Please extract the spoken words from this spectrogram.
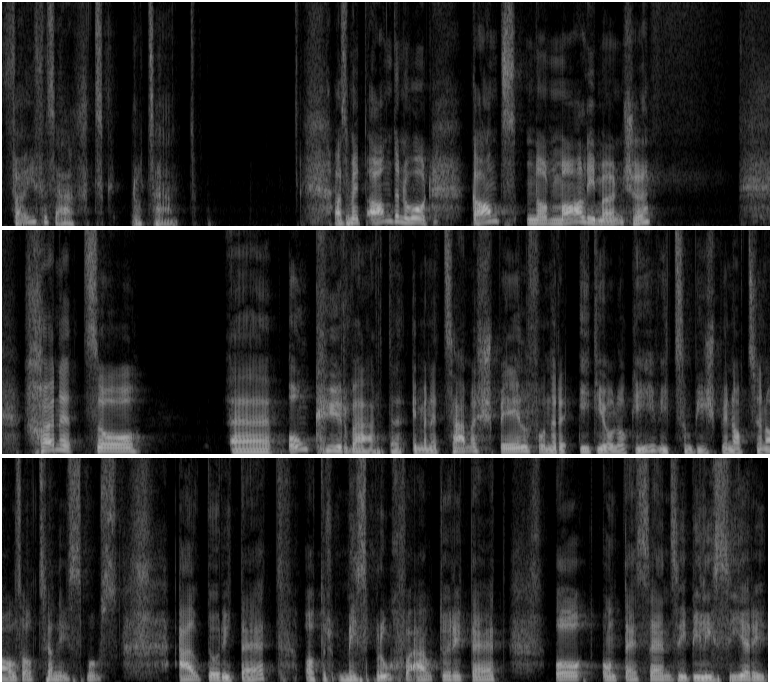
65% Also mit anderen Worten, ganz normale Menschen können so äh, ungeheuer werden in einem Zusammenspiel von einer Ideologie, wie zum Beispiel Nationalsozialismus, Autorität oder Missbrauch von Autorität und, und Desensibilisierung.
